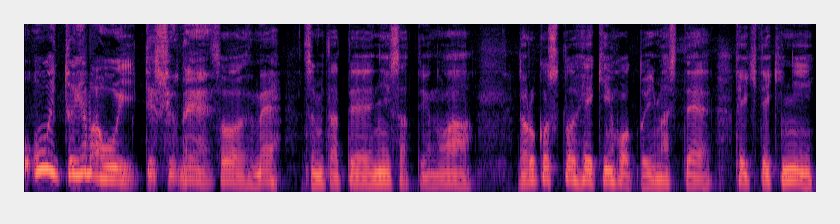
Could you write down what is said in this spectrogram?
多いといえば多いですよね。そうですね。積み立て NISA っていうのは、ドルコスト平均法と言いまして、定期的に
